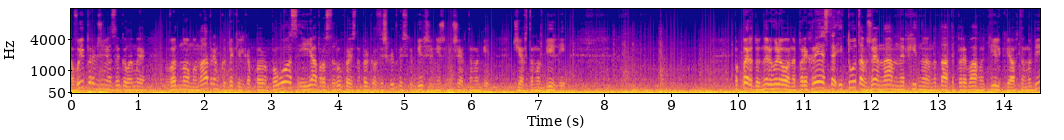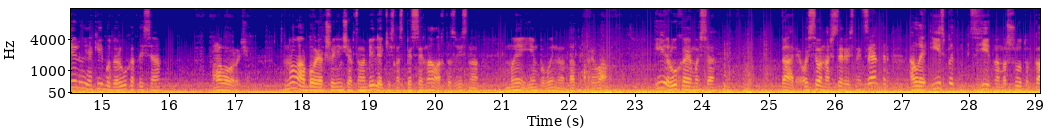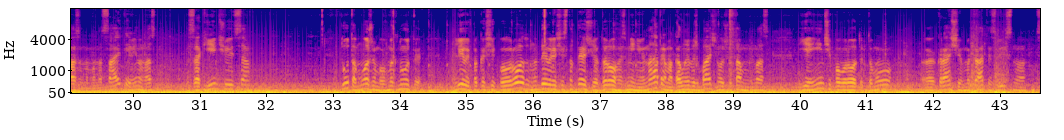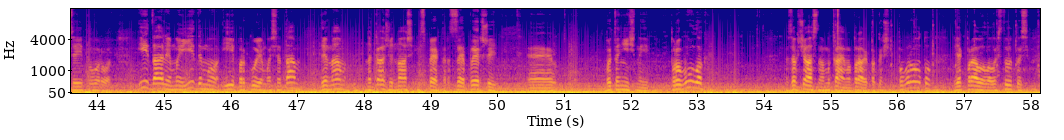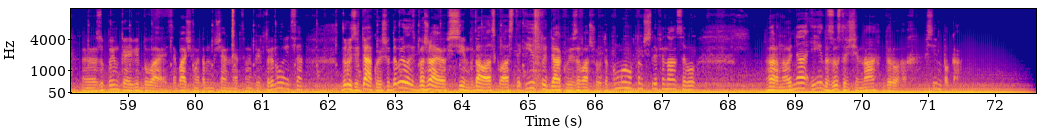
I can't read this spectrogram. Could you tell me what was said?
А випередження це коли ми в одному напрямку декілька по- полос, і я просто рухаюсь, наприклад, зі швидкістю більше, ніж інший автомобіль чи автомобілі. Попереду нерегульоване перехрестя, і тут вже нам необхідно надати перевагу тільки автомобілю, який буде рухатися праворуч. Ну або якщо інші автомобілі, якісь на спецсигналах, то звісно ми їм повинні надати перевагу. І рухаємося далі. Ось наш сервісний центр, але іспит згідно маршруту, вказаному на сайті, він у нас закінчується. Тут можемо вмикнути лівий показчик повороту, не дивлячись на те, що дорога змінює напрямок, але ви ж бачили, що там у нас є інші повороти, тому е, краще вмикати, звісно, цей поворот. І далі ми їдемо і паркуємося там, де нам накаже наш інспектор. Це перший е, ботанічний провулок. Завчасно вмикаємо правий показчик повороту. Як правило, ось тут ось е, зупинка і відбувається. Бачимо, там навчальний автомобіль тренується. Друзі, дякую, що дивились. Бажаю всім вдало скласти іспит. Дякую за вашу допомогу, в тому числі фінансову. Гарного дня і до зустрічі на дорогах. Всім пока.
